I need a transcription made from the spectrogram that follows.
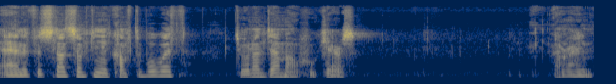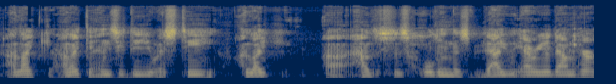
And if it's not something you're comfortable with, do it on demo. Who cares? All right. I like I like the NZD USD. I like uh, how this is holding this value area down here.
